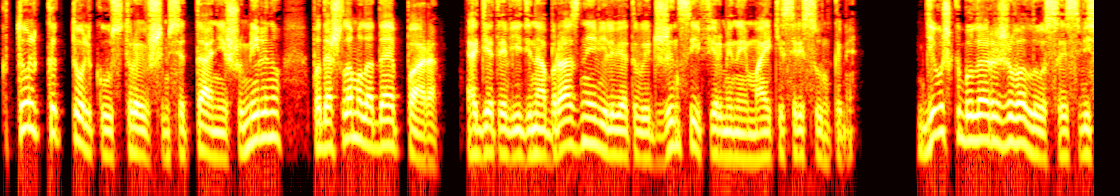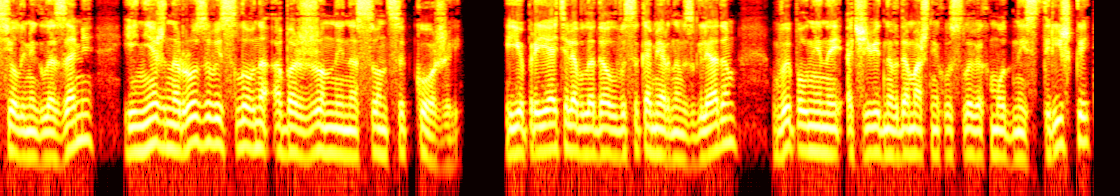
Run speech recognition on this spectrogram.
К только-только устроившимся Тане и Шумилину подошла молодая пара — одетая в единообразные вельветовые джинсы и фирменные майки с рисунками. Девушка была рыжеволосая, с веселыми глазами и нежно-розовой, словно обожженной на солнце кожей. Ее приятель обладал высокомерным взглядом, выполненной, очевидно, в домашних условиях модной стрижкой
